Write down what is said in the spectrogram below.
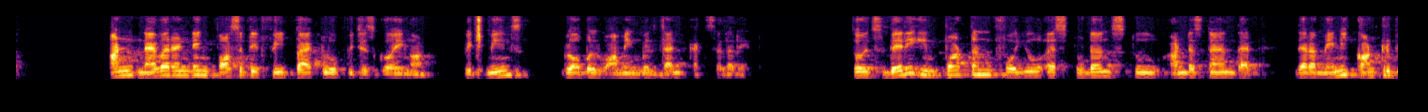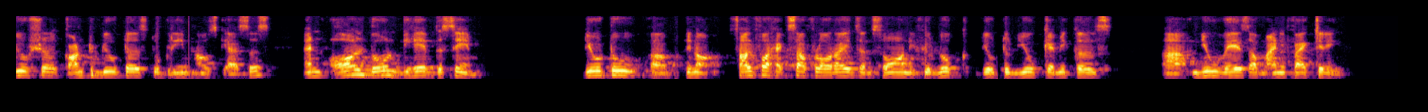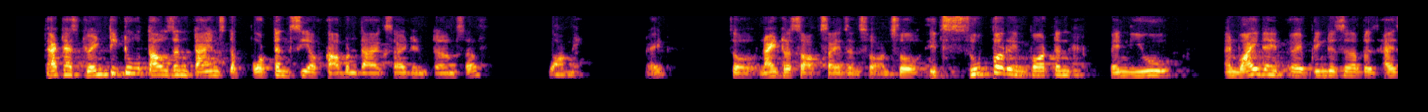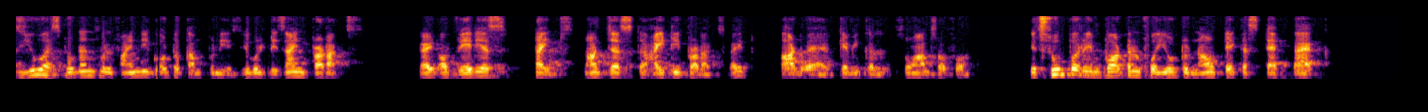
never-ending positive feedback loop which is going on which means global warming will then accelerate. So it's very important for you as students to understand that there are many contribution, contributors to greenhouse gases and all don't behave the same due to uh, you know sulfur hexafluorides and so on if you look due to new chemicals uh, new ways of manufacturing that has 22000 times the potency of carbon dioxide in terms of warming right so nitrous oxides and so on. So it's super important when you And why I bring this up is as you as students will finally go to companies, you will design products, right, of various types, not just IT products, right? Hardware, chemical, so on and so forth. It's super important for you to now take a step back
